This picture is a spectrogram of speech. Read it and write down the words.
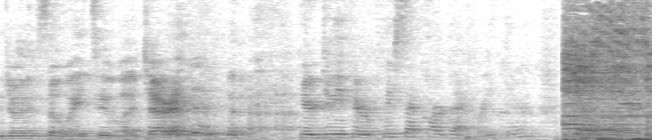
enjoying himself way too much. All right. Here, do me a favor. Place that card back right there.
